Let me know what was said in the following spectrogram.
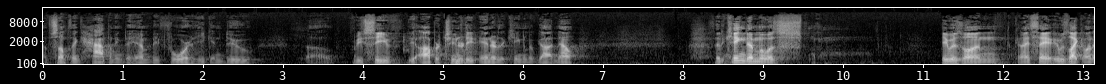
of something happening to him before he can do uh, receive the opportunity to enter the kingdom of God. Now, the kingdom was, it was on, can I say, it was like on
